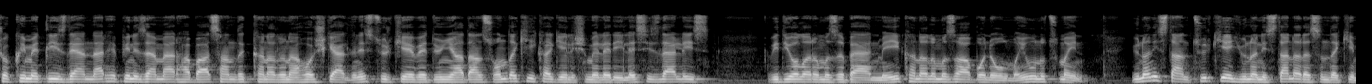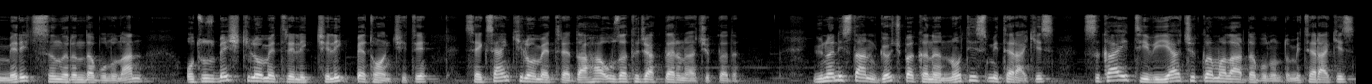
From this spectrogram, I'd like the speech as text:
Çok kıymetli izleyenler hepinize merhaba Sandık kanalına hoş geldiniz. Türkiye ve dünyadan son dakika gelişmeleriyle sizlerleyiz. Videolarımızı beğenmeyi, kanalımıza abone olmayı unutmayın. Yunanistan, Türkiye-Yunanistan arasındaki Meriç sınırında bulunan 35 kilometrelik çelik beton çiti 80 kilometre daha uzatacaklarını açıkladı. Yunanistan Göç Bakanı Notis Miterakis, Sky TV'ye açıklamalarda bulundu. Miterakis,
